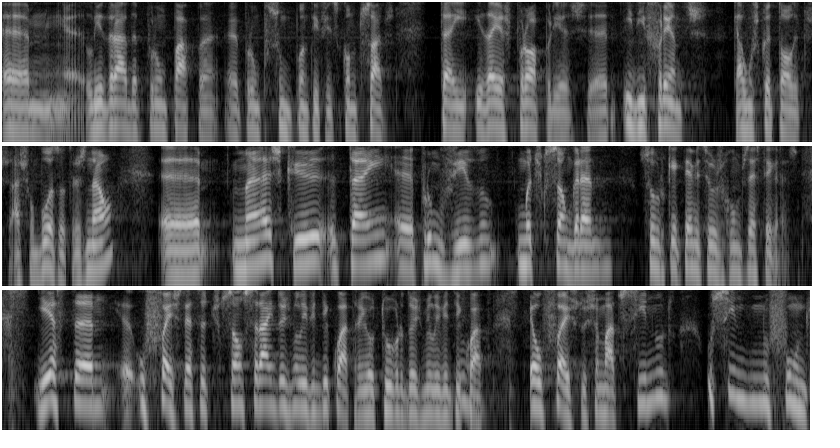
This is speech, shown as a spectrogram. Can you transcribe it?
um, liderada por um Papa, uh, por um sumo pontífice, como tu sabes, tem ideias próprias uh, e diferentes, que alguns católicos acham boas, outras não, uh, mas que tem promovido uma discussão grande sobre o que é que devem ser os rumos desta Igreja. E esta, o fecho dessa discussão será em 2024, em outubro de 2024. Uhum. É o fecho do chamado Sínodo. O Sínodo, no fundo,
